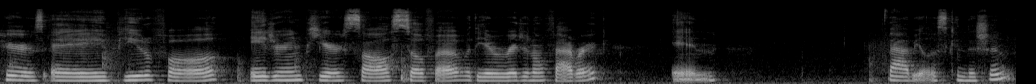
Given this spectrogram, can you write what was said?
Here's a beautiful Adrian Pearsall sofa with the original fabric in fabulous condition.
